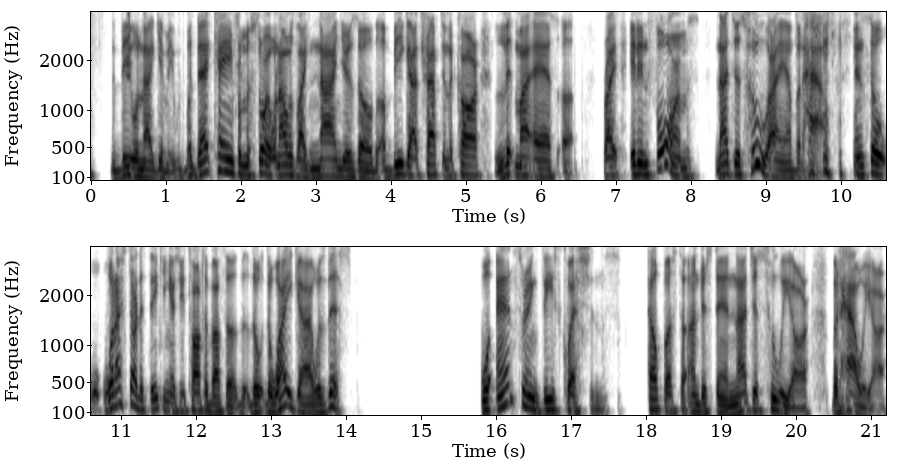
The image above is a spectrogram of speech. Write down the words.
the bee will not get me. But that came from a story when I was like nine years old. A bee got trapped in the car, lit my ass up, right? It informs not just who I am, but how. and so what I started thinking as you talked about the, the, the, white guy was this. Well, answering these questions help us to understand not just who we are, but how we are,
